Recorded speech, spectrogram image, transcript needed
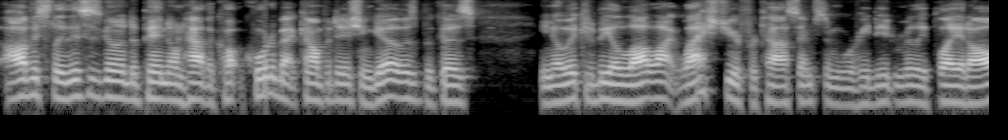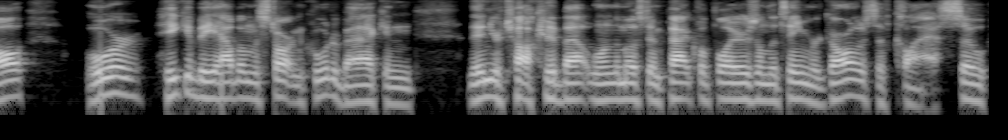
obviously, this is going to depend on how the quarterback competition goes because, you know, it could be a lot like last year for Ty Simpson where he didn't really play at all, or he could be Alabama's starting quarterback. And then you're talking about one of the most impactful players on the team, regardless of class. So,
